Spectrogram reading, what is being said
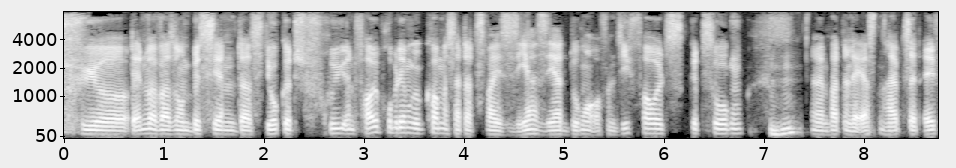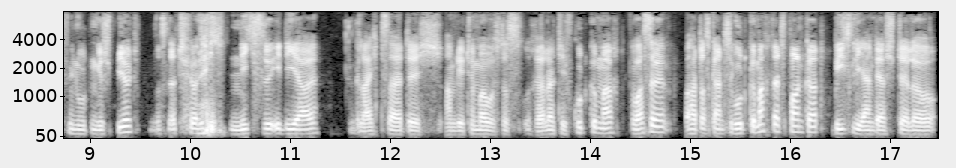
für Denver war so ein bisschen, dass Jokic früh in Foulprobleme gekommen ist. Hat er zwei sehr, sehr dumme Offensivfouls gezogen. Mhm. Ähm, hat in der ersten Halbzeit elf Minuten gespielt. Das ist natürlich nicht so ideal. Gleichzeitig haben die Timberwolves das relativ gut gemacht. Russell hat das Ganze gut gemacht als Point Guard. Beasley an der Stelle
